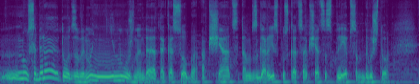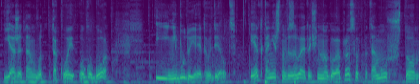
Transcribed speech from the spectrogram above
Ну, собирают отзывы, но не нужно, да, так особо общаться, там, с горы спускаться, общаться с плебсом. Да вы что? Я же там вот такой, ого-го. И не буду я этого делать. И это, конечно, вызывает очень много вопросов, потому что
